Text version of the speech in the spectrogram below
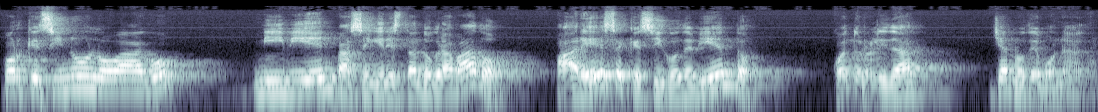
Porque si no lo hago, mi bien va a seguir estando grabado. Parece que sigo debiendo, cuando en realidad ya no debo nada.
